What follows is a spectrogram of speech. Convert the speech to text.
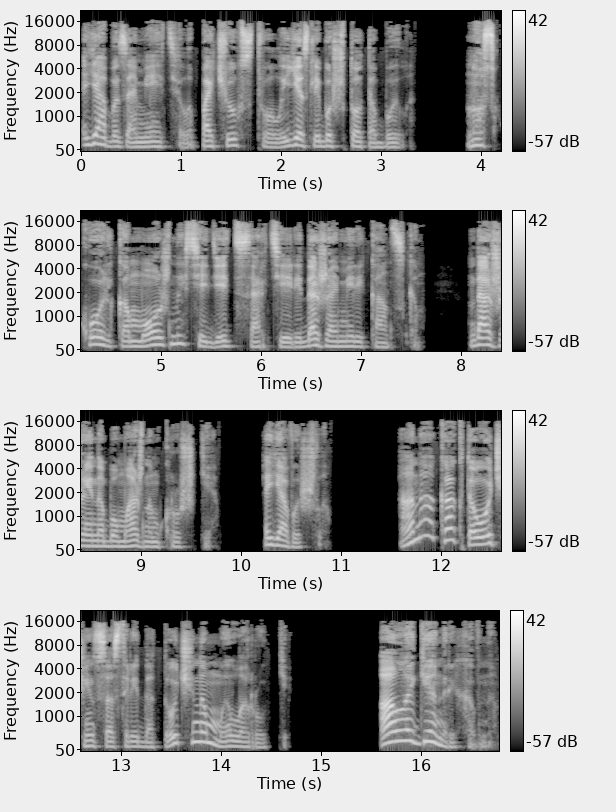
Я бы заметила, почувствовала, если бы что-то было. Но сколько можно сидеть в сортире, даже американском? Даже и на бумажном кружке. Я вышла. Она как-то очень сосредоточенно мыла руки. «Алла Генриховна»,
